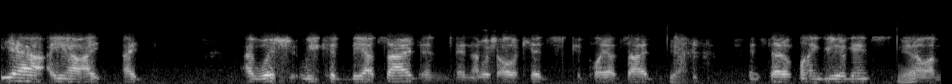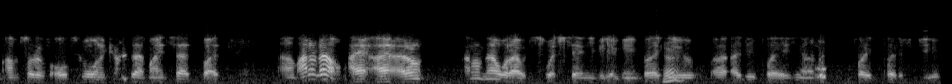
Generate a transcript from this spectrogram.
Yeah, you know, I I I wish we could be outside, and and I wish all the kids could play outside. Yeah. instead of playing video games. Yeah. You know, I'm I'm sort of old school when it comes to that mindset, but um, I don't know. I, I I don't I don't know what I would switch to any video game, but I Sure. do uh, I do play you know played played a few.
